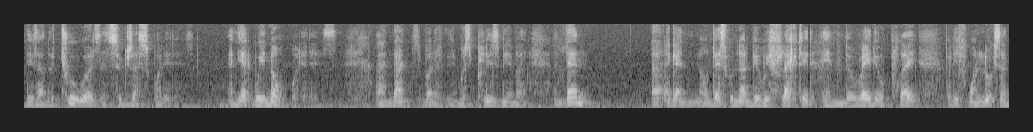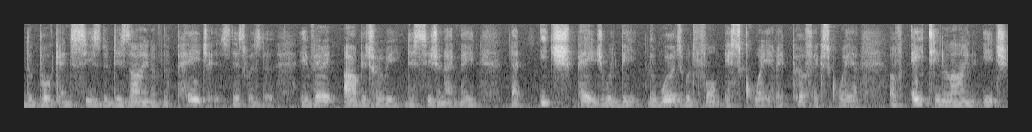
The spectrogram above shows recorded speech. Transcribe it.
These are the two words that suggest what it is and yet we know what it is. And that's what it was pleased me about. And then, uh, again, no, this will not be reflected in the radio play, but if one looks at the book and sees the design of the pages, this was the, a very arbitrary decision I made that each page will be, the words would form a square, a perfect square of 18 lines each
